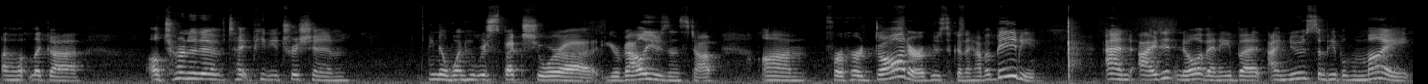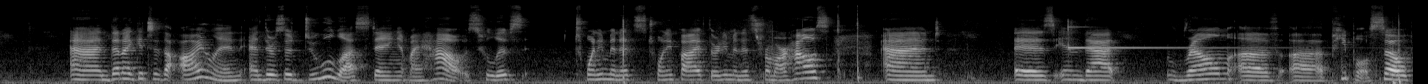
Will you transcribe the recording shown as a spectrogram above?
a, like a alternative type pediatrician, you know, one who respects your uh, your values and stuff, um, for her daughter who's going to have a baby and I didn't know of any, but I knew some people who might. And then I get to the island, and there's a doula staying at my house who lives 20 minutes, 25, 30 minutes from our house, and is in that realm of uh, people. So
